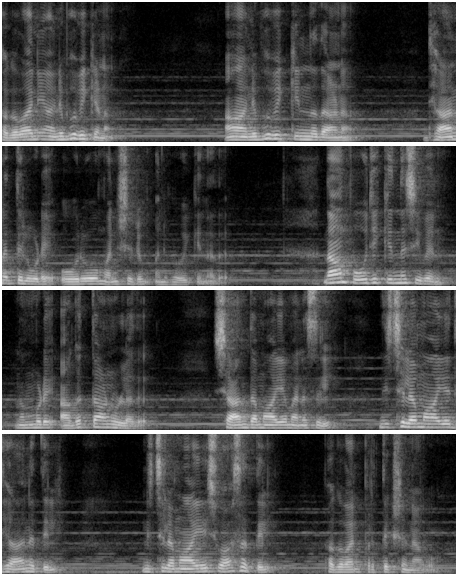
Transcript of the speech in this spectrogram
ഭഗവാനെ അനുഭവിക്കണം. ആ അനുഭവിക്കുന്നതാണ് ധ്യാനത്തിലൂടെ ഓരോ മനുഷ്യരും അനുഭവിക്കുന്നത്. നാം പൂജിക്കുന്ന ശിവൻ നമ്മുടെ അകത്താണുള്ളത്. ശാന്തമായ മനസ്സിൽ നിശ്ചലമായ ധ്യാനത്തിൽ നിശ്ചലമായ ശ്വാസത്തിൽ ഭഗവാൻ പ്രത്യക്ഷനാകും.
